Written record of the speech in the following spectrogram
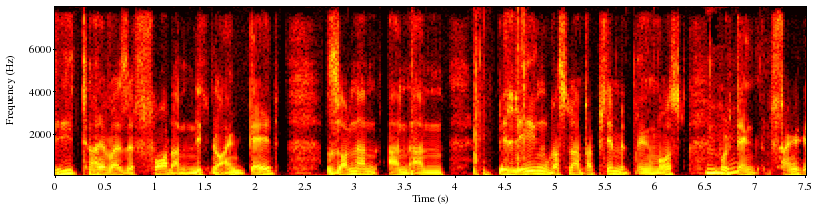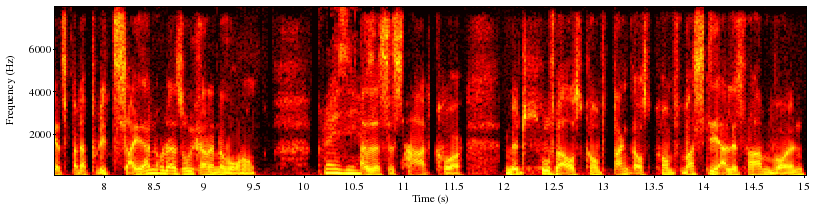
die teilweise fordern, nicht nur an Geld, sondern an, an Belegen, was du an Papier mitbringen musst, mhm. wo ich denke, fange ich jetzt bei der Polizei an oder suche ich gerade eine Wohnung? Crazy. Also es ist Hardcore. Mit Stufeauskunft, Bankauskunft, was die alles haben wollen.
